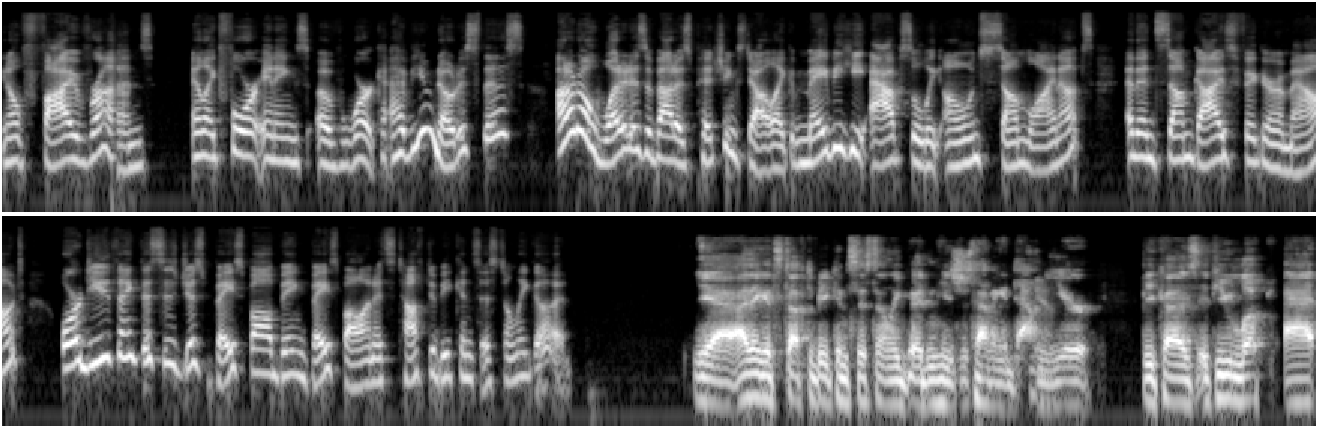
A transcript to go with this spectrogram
you know, five runs and like four innings of work. Have you noticed this? I don't know what it is about his pitching style. Like maybe he absolutely owns some lineups and then some guys figure him out. Or do you think this is just baseball being baseball and it's tough to be consistently good? Yeah, I think it's tough to be consistently good and he's just having a down yeah. year because if you look at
